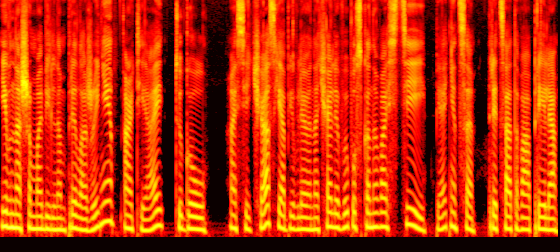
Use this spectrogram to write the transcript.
и в нашем мобильном приложении RTI To Go. А сейчас я объявляю начале выпуска новостей. Пятница, 30 апреля.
